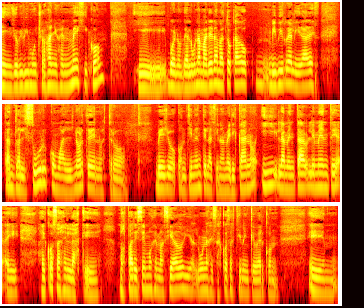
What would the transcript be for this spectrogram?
Eh, yo viví muchos años en México y bueno, de alguna manera me ha tocado vivir realidades tanto al sur como al norte de nuestro bello continente latinoamericano y lamentablemente hay, cosas en las que nos parecemos demasiado y algunas de esas cosas tienen que ver con, eh,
